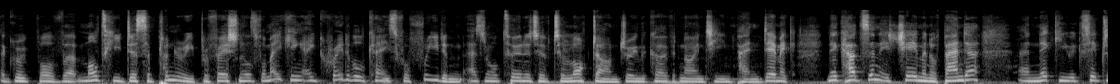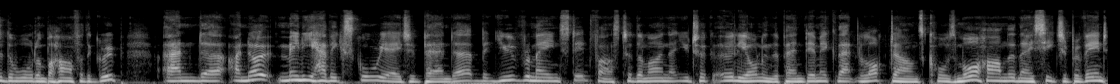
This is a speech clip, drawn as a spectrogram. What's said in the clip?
a group of uh, multidisciplinary professionals for making a credible case for freedom as an alternative to lockdown during the COVID 19 pandemic. Nick Hudson is chairman of PANDA, and Nick, you accepted the award on behalf of the group. And uh, I know many have excoriated Panda, but you've remained steadfast to the line that you took early on in the pandemic that lockdowns cause more harm than they seek to prevent.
